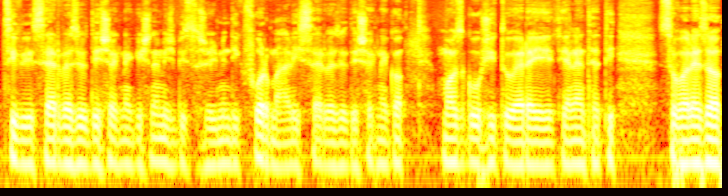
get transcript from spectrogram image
civil szerveződéseknek, és nem is biztos, hogy mindig formális szerveződéseknek a mazgósító erejét jelentheti. Szóval ez a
